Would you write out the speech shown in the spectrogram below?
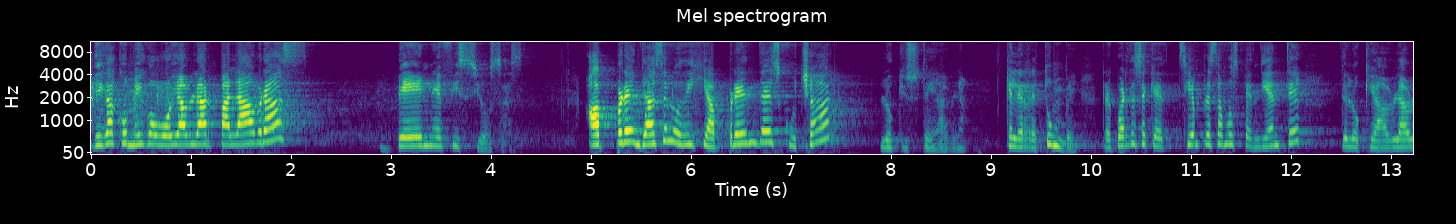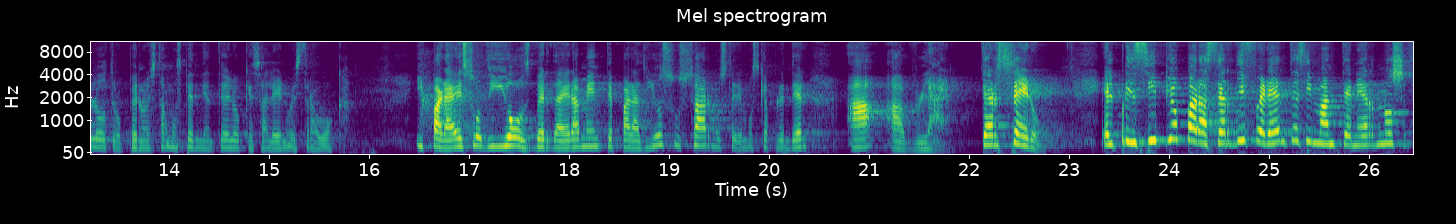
Diga conmigo, voy a hablar palabras beneficiosas. Aprende, ya se lo dije, aprende a escuchar lo que usted habla, que le retumbe. Recuérdese que siempre estamos pendientes de lo que habla el otro, pero no estamos pendientes de lo que sale de nuestra boca. Y para eso Dios, verdaderamente, para Dios usarnos, tenemos que aprender a hablar. Tercero, el principio para ser diferentes y mantenernos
